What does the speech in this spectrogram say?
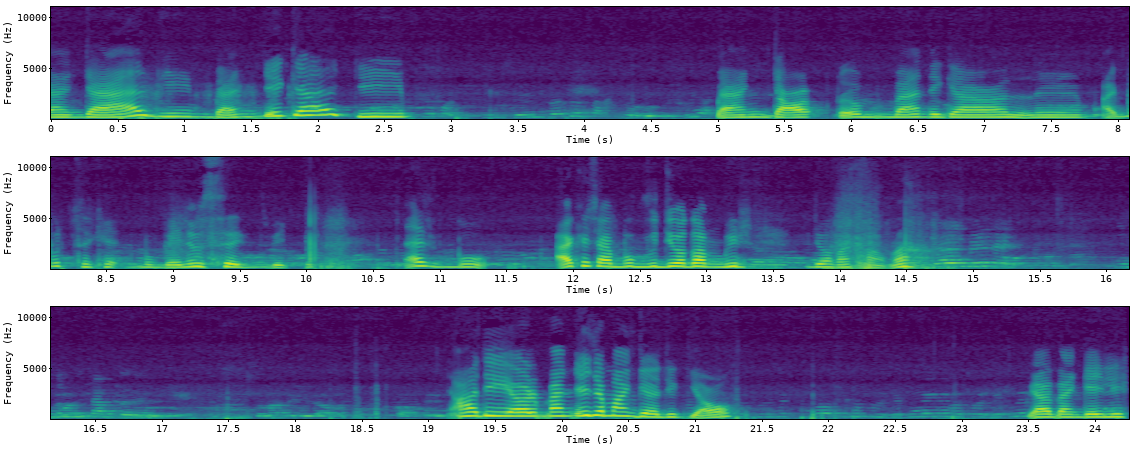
Ben geldim, ben de geldim. Ben geldim, ben de geldim. Ay bu seke, bu benim sevdiğim. Neyse bu arkadaşlar bu videodan bir videodan kalma. Hadi ya ben ne zaman gelecek ya? Birazdan gelir.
